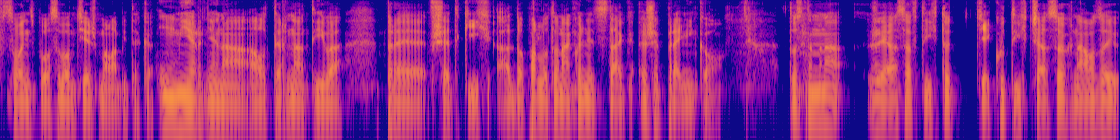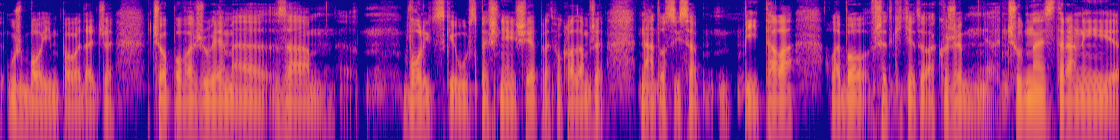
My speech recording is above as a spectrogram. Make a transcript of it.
svojím spôsobom tiež mala byť taká umiernená alternatíva pre všetkých a dopadlo to nakoniec tak, že pre nikoho. To znamená, že ja sa v týchto tekutých časoch naozaj už bojím povedať, že čo považujem e, za e, voličsky úspešnejšie. Predpokladám, že na to si sa pýtala, lebo všetky tieto akože čudné strany e,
